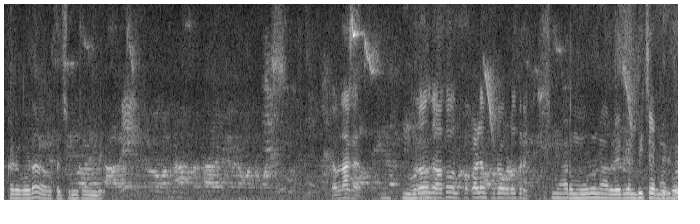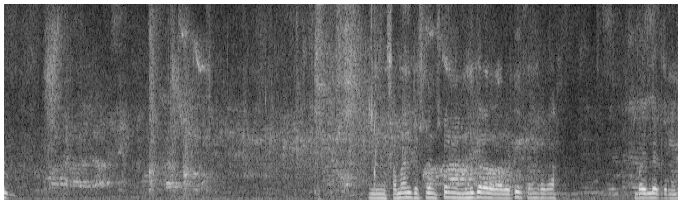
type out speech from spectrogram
ఇక్కడ కూడా ఒక జింక ఉంది. కూడా సుమారు మూడు నాలుగు ఐదు కనిపించాయి మాకు. దృష్టిలో ఉంచుకొని మేము ముందుకు వెళ్ళాలి కాబట్టి తొందరగా బయలుదేరుతున్నాం.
